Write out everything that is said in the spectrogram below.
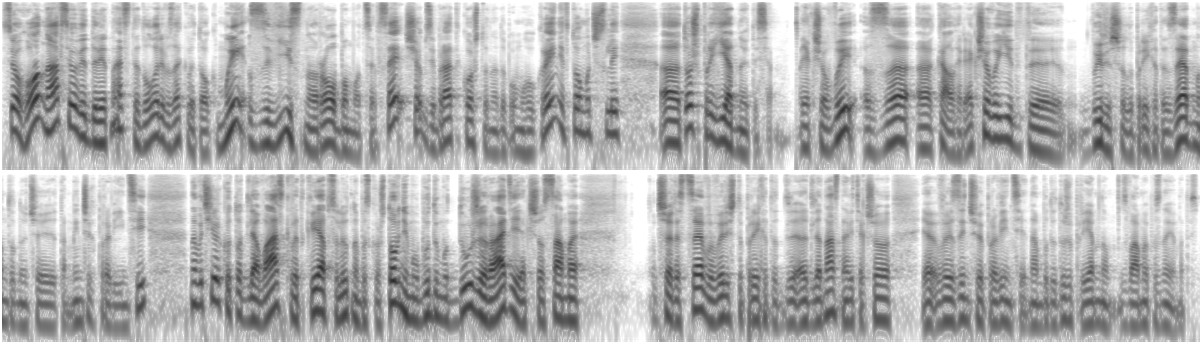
всього навсього від 19 доларів за квиток. Ми, звісно, робимо це все, щоб зібрати кошти на допомогу Україні, в тому числі. Е, Тож приєднуйтеся, якщо ви з е, Калгарі. Якщо ви їдете, вирішили приїхати з Едмонтону чи там інших провінцій на вечірку, то для вас квитки абсолютно безкоштовні. Ми будемо дуже раді, якщо саме. Через це ви вирішите приїхати для нас, навіть якщо ви з іншої провінції. Нам буде дуже приємно з вами познайомитись.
